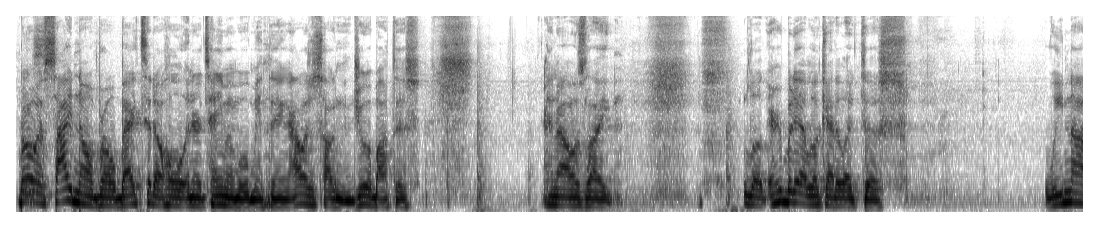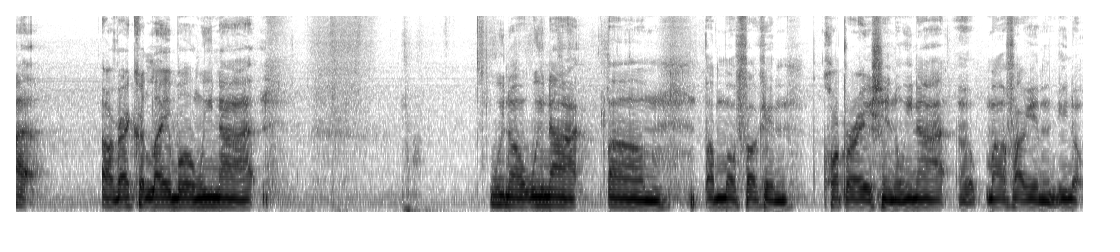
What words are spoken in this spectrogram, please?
Bro, and side note, bro, back to the whole entertainment movement thing. I was just talking to Drew about this, and I was like, "Look, everybody, I look at it like this. We not a record label. We not. We know we not um a motherfucking corporation. We not a motherfucking you know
